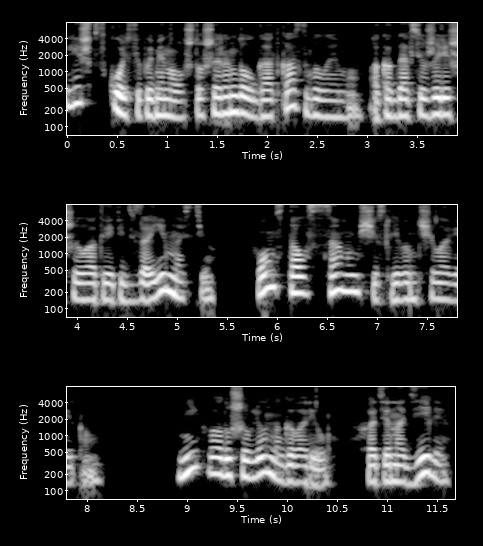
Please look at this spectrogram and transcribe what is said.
Лишь вскользь упомянул, что Шерон долго отказывала ему, а когда все же решила ответить взаимностью, он стал самым счастливым человеком. Ник воодушевленно говорил, хотя на деле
